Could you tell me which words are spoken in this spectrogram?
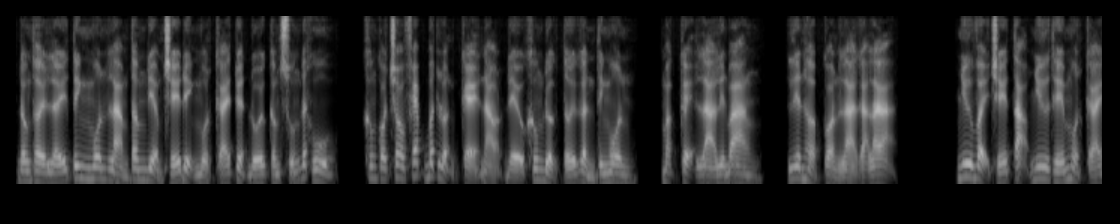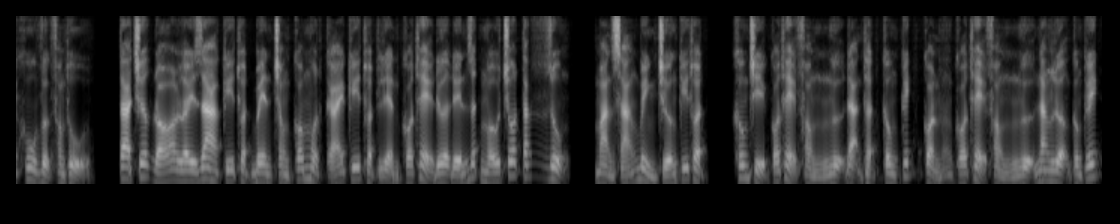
Đồng thời lấy tinh môn làm tâm điểm chế định một cái tuyệt đối cấm xuống đất khu, không có cho phép bất luận kẻ nào đều không được tới gần tinh môn, mặc kệ là liên bang, liên hợp còn là gạ lạ. Như vậy chế tạo như thế một cái khu vực phòng thủ ta trước đó lấy ra kỹ thuật bên trong có một cái kỹ thuật liền có thể đưa đến rất mấu chốt tác dụng, màn sáng bình chướng kỹ thuật, không chỉ có thể phòng ngự đạn thật công kích còn có thể phòng ngự năng lượng công kích.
